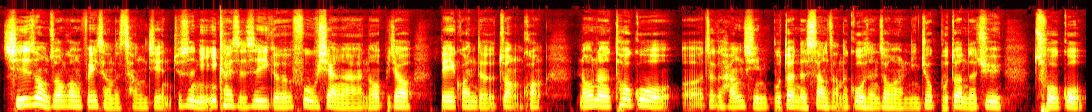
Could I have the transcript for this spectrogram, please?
其实这种状况非常的常见，就是你一开始是一个负向啊，然后比较悲观的状况，然后呢，透过呃这个行情不断的上涨的过程中啊，你就不断的去错过，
